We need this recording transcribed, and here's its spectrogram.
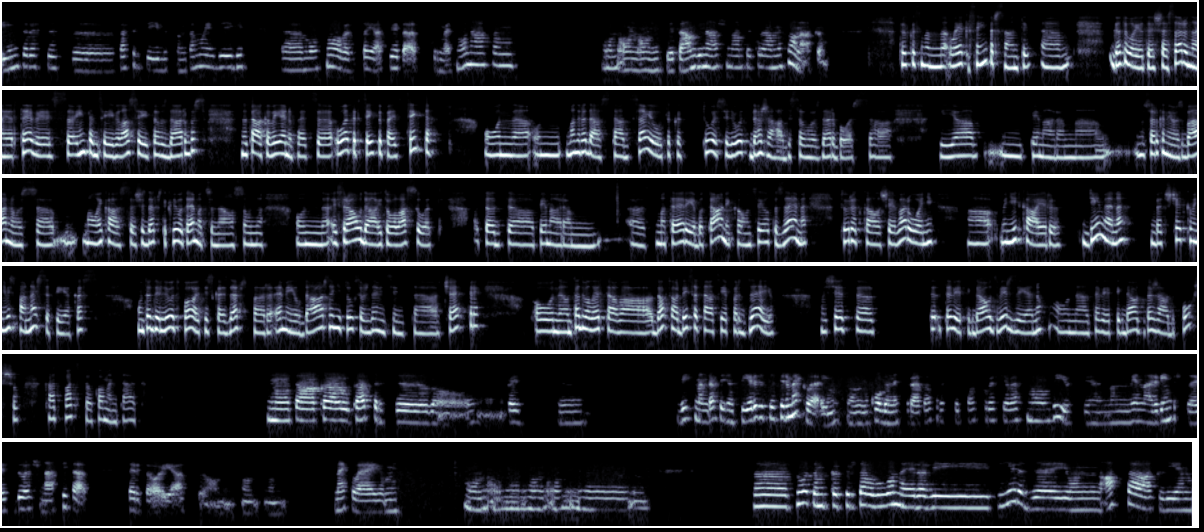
intereses, sakritības un tam līdzīgi mūs noved tajās vietās, kur mēs nonākam, un, un, un pie tām zināšanām, pie kurām mēs nonākam. Tas, kas man liekas interesanti, um, gatavojoties šai sarunai ar tevi, es uh, intensīvi lasīju tavus darbus, nu tā ka vienu pēc uh, otra, citu pēc cita. Un, uh, un man radās tāda sajūta, ka tu esi ļoti dažāda savos darbos. Ja, mm, piemēram, nu, sarkanajos bērnos man likās šis darbs tik ļoti emocionāls, un, un es raudāju to lasot. Tad, piemēram, matērija, botānika un silta zeme, tur atkal šie varoņi, viņi it kā ir ģimene, bet šķiet, ka viņi vispār nesatiekas. Un tad ir ļoti poetiskais darbs par Emīlu Dārziņu 1904. Un, un tad vēl ir tā doktora disertācija par dzēju. Man šķiet, tev ir tik daudz virzienu un tev ir tik daudz dažādu pušu, kā tu pati to komentētu? Nu, tā kā katrs, ka viss man rakstīšanas pieredze, tas ir meklējums, un ko gan es varētu atrast tur pat, kur es jau esmu bijusi. Man vienmēr ir interesējusi došanās citās teritorijās un, un, un meklējumi Un, un, un, un, un, Protams, ka tur sava loma ir arī pieredzēji un apstākļiem,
